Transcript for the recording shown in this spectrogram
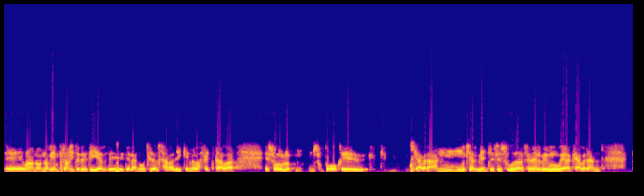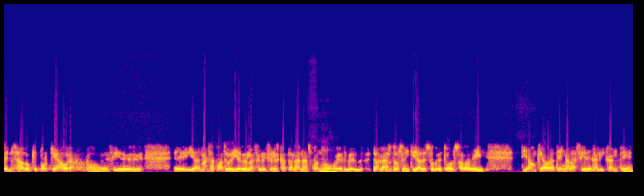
eh, bueno, no, no, habían pasado ni tres días de, del anuncio del Sabadell que no lo afectaba. Eso supongo que, que habrán muchas mentes sesudas en el BBVA que habrán pensado que por qué ahora, ¿no? Es decir, eh, eh, y además a cuatro días de las elecciones catalanas, cuando las dos entidades, sobre todo el Sabadell, y aunque ahora tenga la sede en Alicante,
